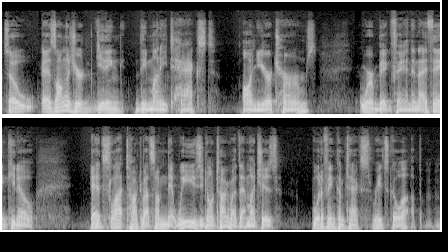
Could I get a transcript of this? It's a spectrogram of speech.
So as long as you're getting the money taxed on your terms, we're a big fan. And I think, you know, Ed Slott talked about something that we usually don't talk about that much is what if income tax rates go up? Mm-hmm.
